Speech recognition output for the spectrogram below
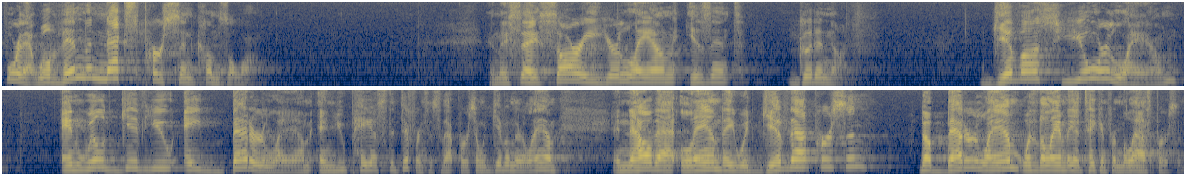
for that. Well, then the next person comes along. And they say, sorry, your lamb isn't good enough. Give us your lamb and we'll give you a better lamb, and you pay us the differences. So that person would give them their lamb, and now that lamb they would give that person, the better lamb was the lamb they had taken from the last person.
